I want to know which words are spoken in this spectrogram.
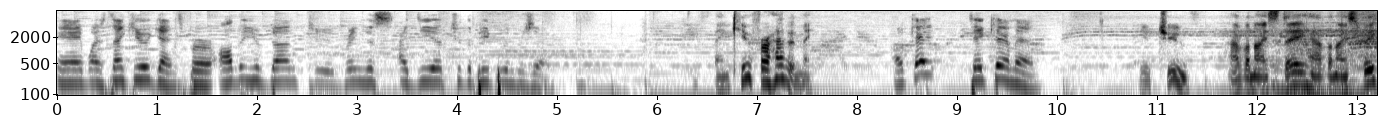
And want to thank you again for all that you've done to bring this idea to the people in Brazil. Thank you for having me. Okay, take care, man. You too. Have a nice day. Have a nice week.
